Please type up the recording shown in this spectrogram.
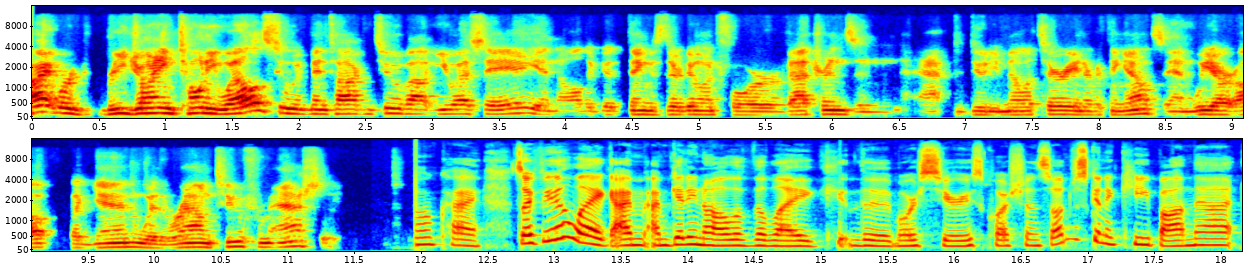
All right, we're rejoining Tony Wells, who we've been talking to about USAA and all the good things they're doing for veterans and active duty military and everything else. And we are up again with round two from Ashley. Okay. So I feel like I'm I'm getting all of the like the more serious questions. So I'm just gonna keep on that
